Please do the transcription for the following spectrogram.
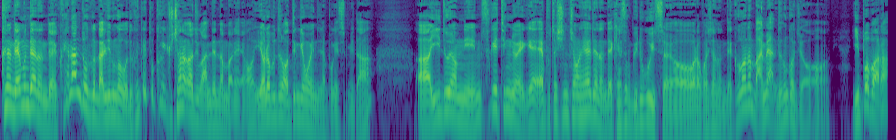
그냥 내면 되는데 괜한 돈 그거 날리는 거거든. 근데 또 그게 귀찮아가지고 안 된단 말이에요. 여러분들은 어떤 경우가 있는지 보겠습니다. 아, 이두엽님, 소개팅녀에게 애프터 신청을 해야 되는데 계속 미루고 있어요. 라고 하셨는데, 그거는 마음에 안 드는 거죠. 이뻐봐라.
